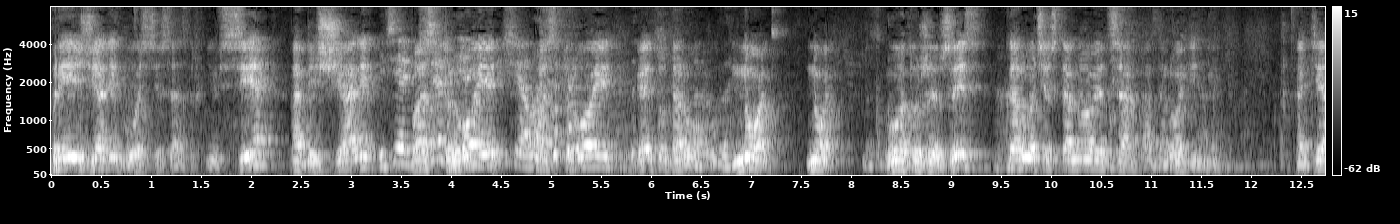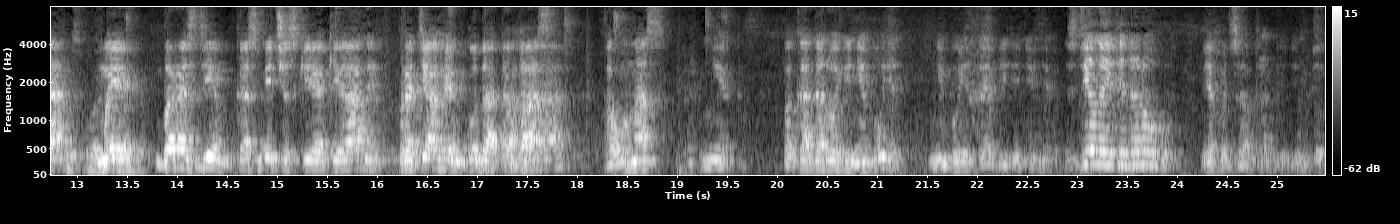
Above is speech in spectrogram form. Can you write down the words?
приезжали гости с Астрахани. Все обещали, все обещали построить, построить эту дорогу. Ноль. Ноль. Вот уже жизнь короче становится, а дороги нет. Хотя мы бороздим космические океаны, протягиваем куда-то газ, а у нас нет. Пока дороги не будет, не будет и объединения. Сделаете дорогу, я хоть завтра объединюсь.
